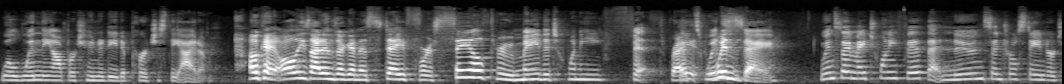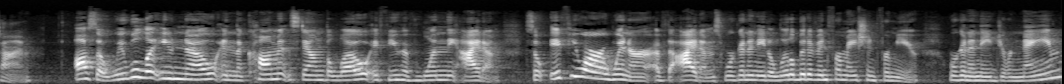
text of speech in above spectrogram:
will win the opportunity to purchase the item. Okay, all these items are going to stay for sale through May the 25th, right? It's Wednesday. Wednesday, May 25th at noon Central Standard Time. Also, we will let you know in the comments down below if you have won the item. So, if you are a winner of the items, we're going to need a little bit of information from you. We're going to need your name,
